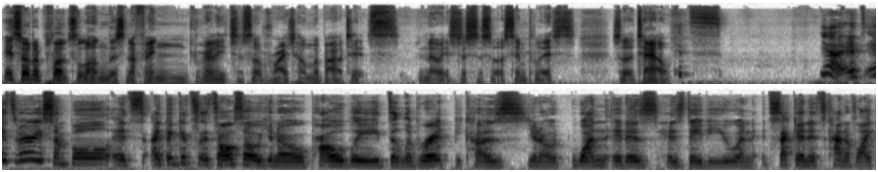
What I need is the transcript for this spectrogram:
it sort of plods along. There's nothing really to sort of write home about. It's no it's just a sort of simplest sort of tale. It's yeah it's it's very simple. It's i think it's it's also you know probably deliberate because you know one it is his debut and second it's kind of like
